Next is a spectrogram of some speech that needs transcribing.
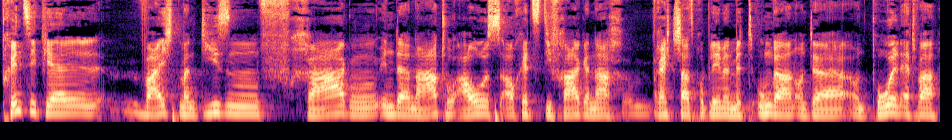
Prinzipiell weicht man diesen Fragen in der NATO aus, auch jetzt die Frage nach Rechtsstaatsproblemen mit Ungarn und der und Polen etwa,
